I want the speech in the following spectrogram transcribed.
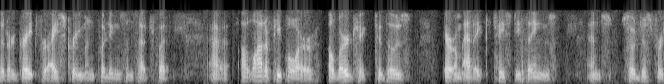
that are great for ice cream and puddings and such. But uh, a lot of people are allergic to those aromatic, tasty things, and so just for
